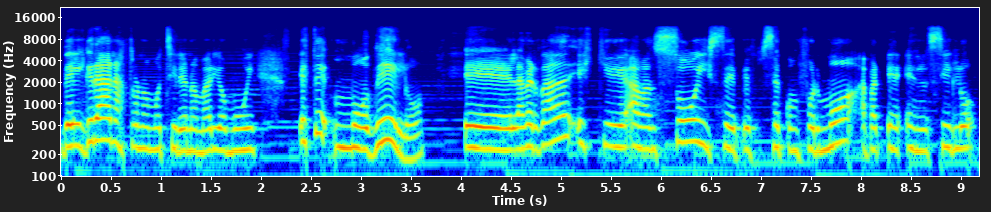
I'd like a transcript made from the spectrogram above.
del gran astrónomo chileno Mario Muy. Este modelo eh, la verdad es que avanzó y se, conformó en el siglo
